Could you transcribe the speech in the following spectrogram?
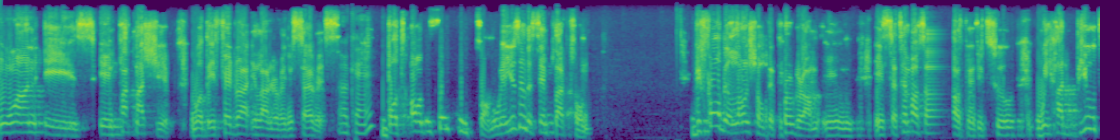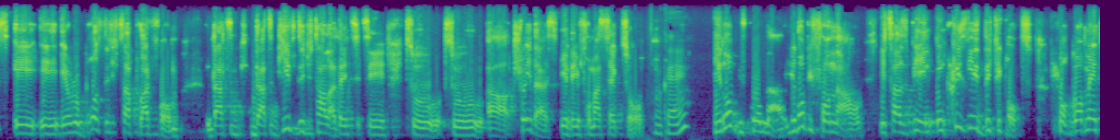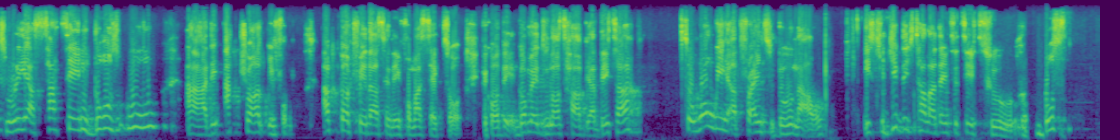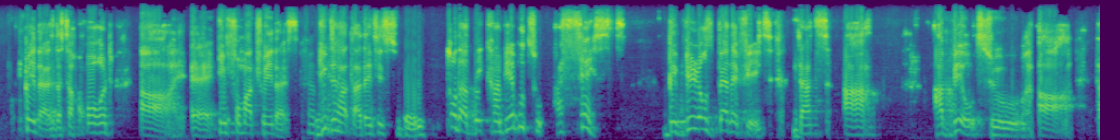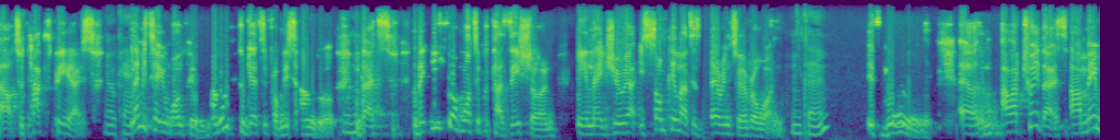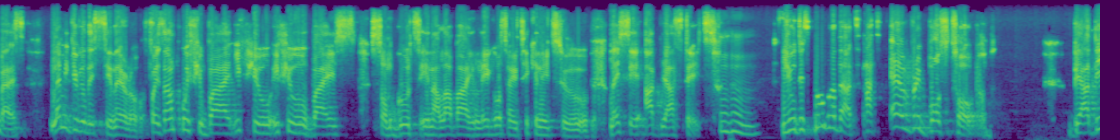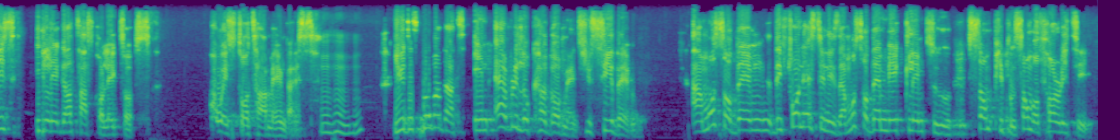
one is in partnership with the Federal Inland Revenue Service. Okay. But on the same platform, we're using the same platform. Before the launch of the program in, in September 2022, we had built a, a, a robust digital platform that, that gives digital identity to, to uh, traders in the informal sector. Okay. You know, before now, you know, before now, it has been increasingly difficult for government to really ascertain those who are the actual info, actual traders in the informal sector because the government do not have their data. So what we are trying to do now is to give digital identity to those traders that are called uh, uh, informal traders. Okay. Give digital identity to them so that they can be able to assess the various benefits that are are built to uh, uh, to taxpayers. Okay. Let me tell you one thing. I want to get it from this angle that the issue of multiple taxation in Nigeria is something that is bearing to everyone Okay. it's growing. Um, our traders, our members. Let me give you this scenario. For example, if you buy, if you if you buy some goods in Alaba in Lagos and you're taking it to, let's say, Abia State, you discover that at every bus stop there are these illegal tax collectors who extort our members. Mm-hmm. You discover that in every local government, you see them. And most of them, the funniest thing is that most of them make claim to some people, some authority.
